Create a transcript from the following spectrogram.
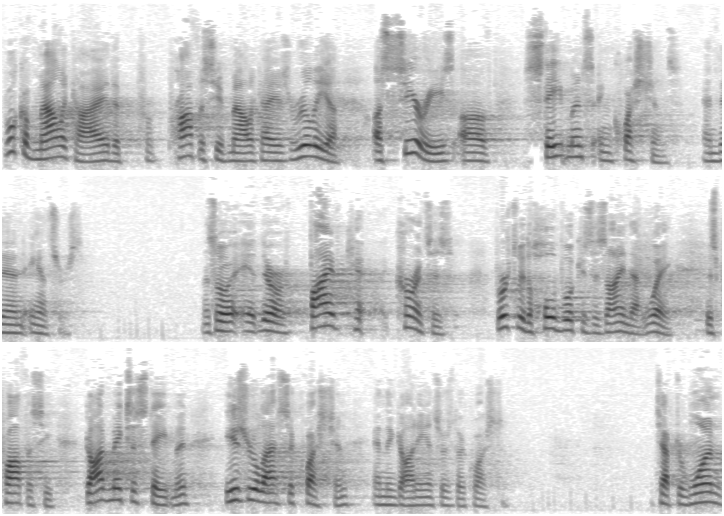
book of Malachi, the prophecy of Malachi, is really a, a series of statements and questions and then answers. And so it, there are five occurrences. Virtually the whole book is designed that way, this prophecy. God makes a statement, Israel asks a question, and then God answers their question. Chapter 1,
